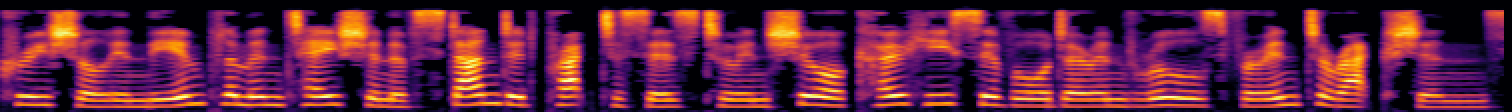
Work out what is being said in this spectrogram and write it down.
crucial in the implementation of standard practices to ensure cohesive order and rules for interactions.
